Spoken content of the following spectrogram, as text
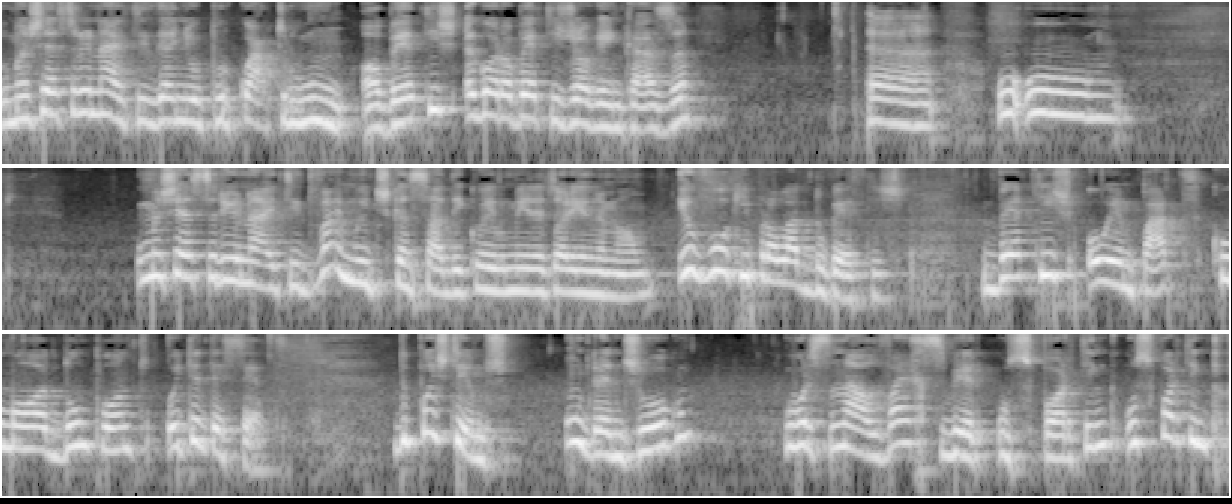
O Manchester United ganhou por 4-1 ao Betis, agora o Betis joga em casa. Uh, o, o, o, Manchester United vai muito descansado e com a eliminatória na mão. Eu vou aqui para o lado do Betis. Betis ou empate com uma odd de 1.87. Depois temos um grande jogo o Arsenal vai receber o Sporting. O Sporting que,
